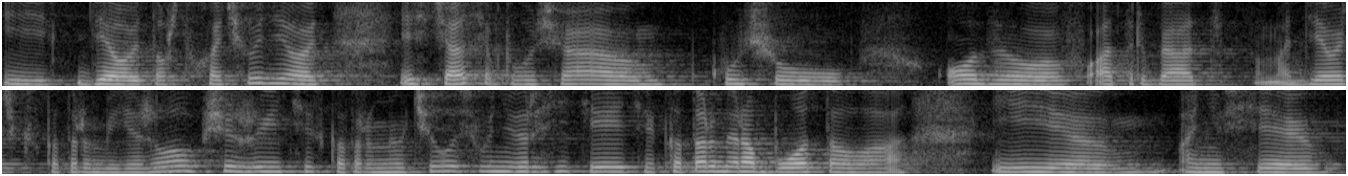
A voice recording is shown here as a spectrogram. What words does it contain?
и делать то, что хочу делать. И сейчас я получаю кучу отзывов от ребят, там, от девочек, с которыми я жила в общежитии, с которыми училась в университете, с которыми работала. И они все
